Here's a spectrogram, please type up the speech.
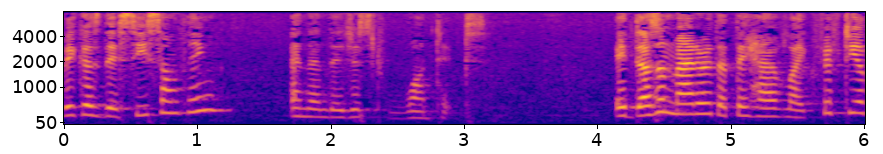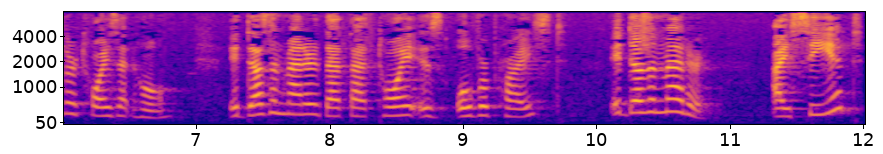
Because they see something and then they just want it. It doesn't matter that they have like 50 other toys at home. It doesn't matter that that toy is overpriced. It doesn't matter. I see it,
